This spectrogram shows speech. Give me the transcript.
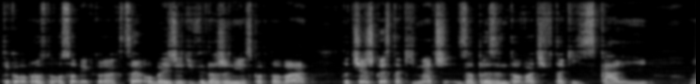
Tylko po prostu osobie, która chce obejrzeć wydarzenie sportowe, to ciężko jest taki mecz zaprezentować w takiej skali e,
